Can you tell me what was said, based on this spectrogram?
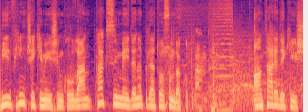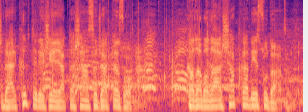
bir film çekimi için kurulan Taksim Meydanı platosunda kutlandı. Antalya'daki işçiler 40 dereceye yaklaşan sıcakta zorlandı. Kalabalığa şapka ve su dağıtıldı.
